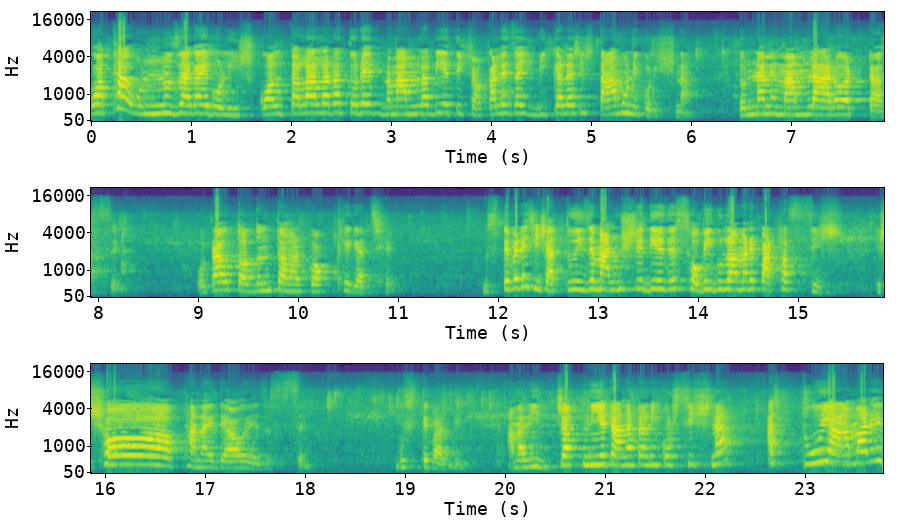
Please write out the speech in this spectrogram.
কথা অন্য জায়গায় বলিস, কলতালালারা তোরে মামলা দিয়ে তুই সকালে যাইস, বিকালে আসিস, তা মনে করিস না। তোর নামে মামলা আরও একটা আছে। ওটাও তদন্ত আমার পক্ষে গেছে। বুঝতে পেরেছিস? আর তুই যে মানুষকে দিয়ে যে ছবিগুলো আমারে পাঠাচ্ছিস সব থানায় দেওয়া হয়ে যাচ্ছে। বুঝতে পারবি আমার ইজ্জত নিয়ে টানাটানি করছিস না? আর তুই আমার এই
